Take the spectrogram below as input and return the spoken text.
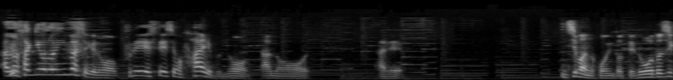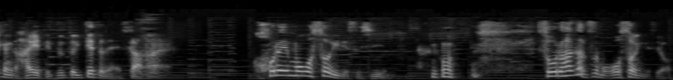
あの、先ほど言いましたけども、プレイステーション5の、あのーあれ、一番のポイントってロード時間が早いってずっと言ってたじゃないですか。はい。これも遅いですし、ソウル博士も遅いんですよ。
